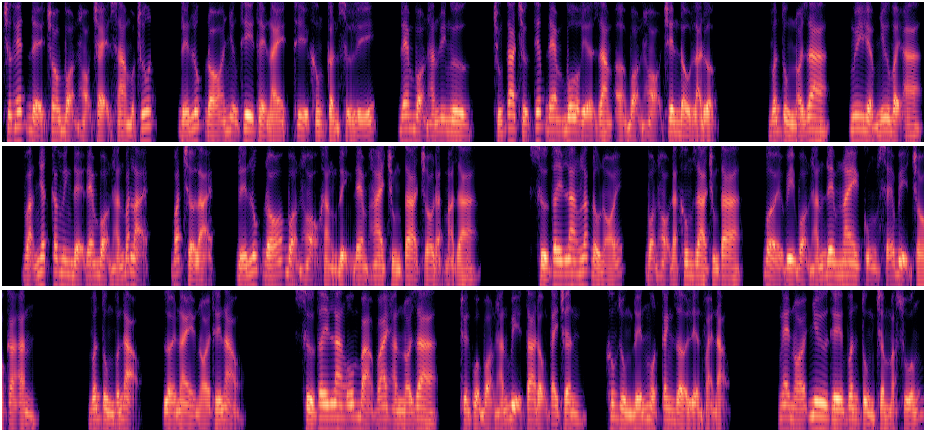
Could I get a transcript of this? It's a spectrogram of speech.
trước hết để cho bọn họ chạy xa một chút, đến lúc đó những thi thể này thì không cần xử lý, đem bọn hắn uy ngư, chúng ta trực tiếp đem bô địa giam ở bọn họ trên đầu là được vân tùng nói ra, nguy hiểm như vậy à vạn nhất các minh đệ đem bọn hắn bắt lại, bắt trở lại, đến lúc đó bọn họ khẳng định đem hai chúng ta cho đặt mà ra. Sử tây lang lắc đầu nói, bọn họ đặt không ra chúng ta, bởi vì bọn hắn đêm nay cũng sẽ bị cho ca ăn. Vân tùng vấn đạo, lời này nói thế nào? Sử tây lang ôm bả vai hắn nói ra, thuyền của bọn hắn bị ta động tay chân, không dùng đến một canh giờ liền phải nặng. Nghe nói như thế vân tùng trầm m ặ t xuống.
